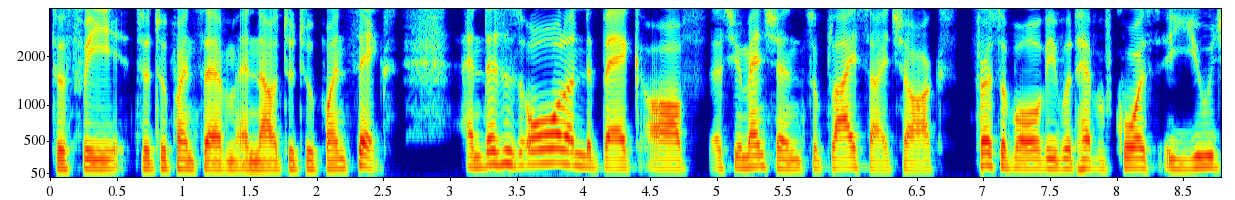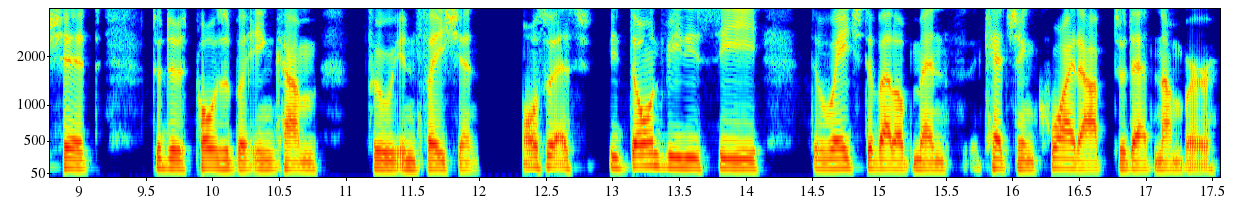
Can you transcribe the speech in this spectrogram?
to 3 to 2.7 and now to 2.6. And this is all on the back of, as you mentioned, supply side shocks. First of all, we would have, of course, a huge hit to disposable income through inflation. Also, as we don't really see the wage developments catching quite up to that number.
